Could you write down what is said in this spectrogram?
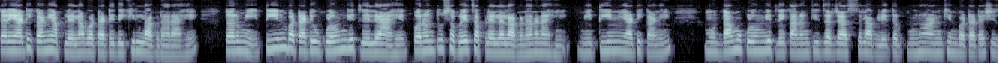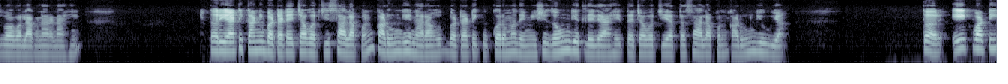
तर या ठिकाणी आपल्याला बटाटे देखील लागणार आहे. तर मी तीन बटाटे उकळवून घेतलेले आहेत परंतु सगळेच आपल्याला लागणार नाही. मी तीन या ठिकाणी मुद्दाम उकळून घेतले कारण की जर जास्त लागले तर पुन्हा आणखीन बटाटा शिजवावा लागणार नाही. तर या ठिकाणी बटाट्याच्या वरची साल आपण काढून घेणार आहोत. बटाटे कुकरमध्ये मी शिजवून घेतलेले आहेत त्याच्यावरची आता साल आपण काढून घेऊया. तर एक वाटी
